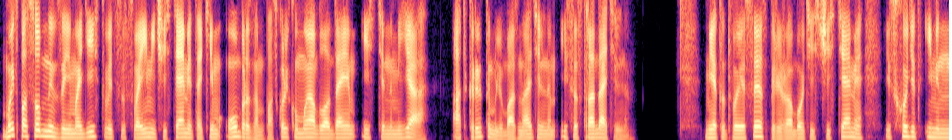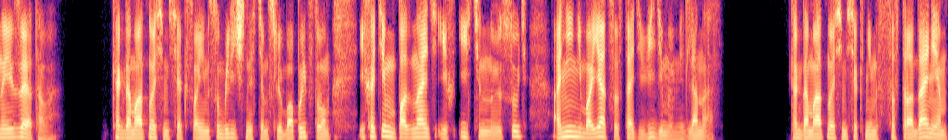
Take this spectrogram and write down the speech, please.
Мы способны взаимодействовать со своими частями таким образом, поскольку мы обладаем истинным «я», открытым, любознательным и сострадательным. Метод ВСС при работе с частями исходит именно из этого. Когда мы относимся к своим субличностям с любопытством и хотим познать их истинную суть, они не боятся стать видимыми для нас. Когда мы относимся к ним с состраданием,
